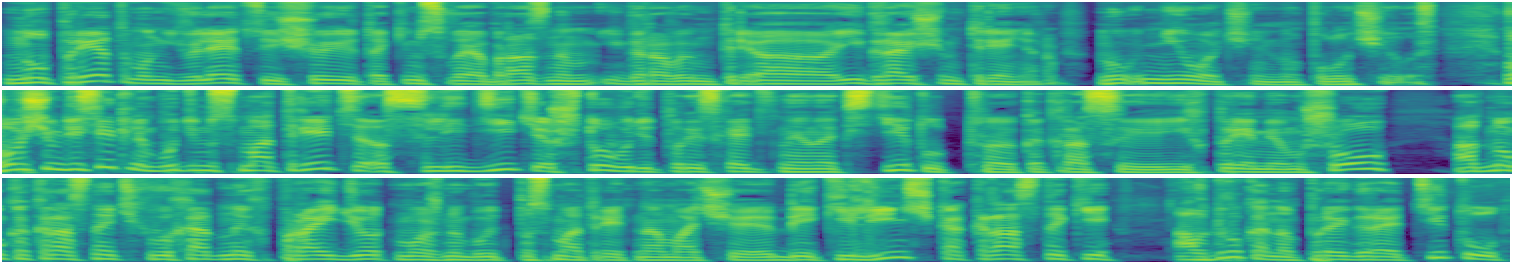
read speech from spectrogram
но при этом он является еще и таким своеобразным игровым, э, играющим тренером. Ну, не очень, но получилось. В общем, действительно, будем смотреть, следить, что будет происходить на NXT. Тут э, как раз и их премиум-шоу. Одно как раз на этих выходных пройдет, можно будет посмотреть на матче Бекки Линч как раз-таки. А вдруг она проиграет титул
